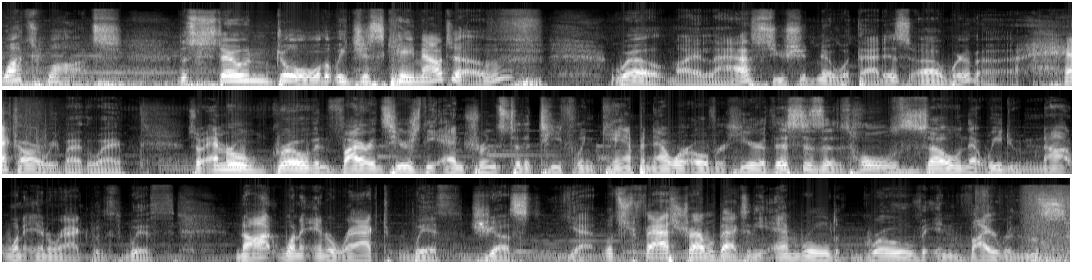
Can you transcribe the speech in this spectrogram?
What's what? The stone door that we just came out of? Well, my lass, you should know what that is. Uh, where the heck are we, by the way? So Emerald Grove environs. Here's the entrance to the Tiefling camp, and now we're over here. This is a whole zone that we do not want to interact with. With not want to interact with just yet. Let's fast travel back to the Emerald Grove environs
